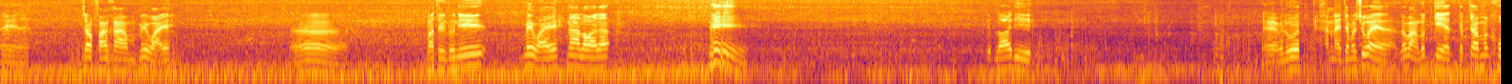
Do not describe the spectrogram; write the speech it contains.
นี่นะเจ้าฟ้าคามไม่ไหว เออ มาถึงตรงนี้ ไม่ไหว หน้าลอยแล้ว นี่ เรียบร้อยดี เออไม่รู้คันไหนจะมาช่วย ระหว่างรถเกตกับเจ้ามาโคร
